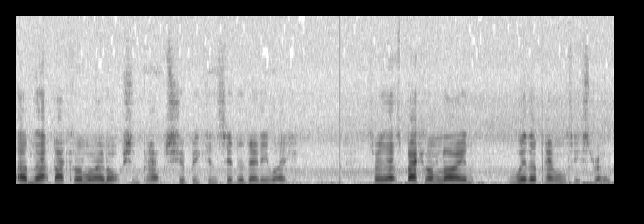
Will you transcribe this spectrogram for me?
that back on line option perhaps should be considered anyway. So that's back online with a penalty stroke.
